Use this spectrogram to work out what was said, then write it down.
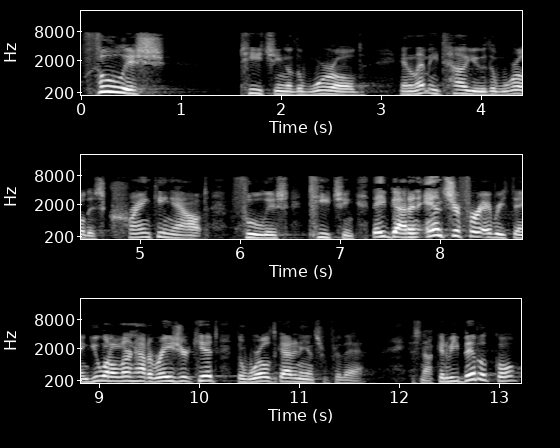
foolish teaching of the world. And let me tell you, the world is cranking out foolish teaching. They've got an answer for everything. You want to learn how to raise your kids? The world's got an answer for that. It's not going to be biblical.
